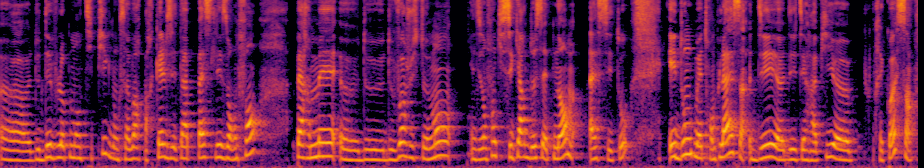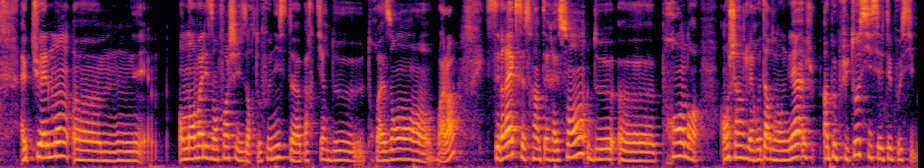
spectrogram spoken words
euh, de développement typique, donc savoir par quelles étapes passent les enfants, permet euh, de, voir justement des enfants qui s'écartent de cette norme assez tôt et donc mettre en place des, euh, thérapies plus précoces. Actuellement, on envoie les enfants chez les orthophonistes à partir de 3 ans, voilà. C'est vrai que ce serait intéressant de prendre en charge les retards de langage un peu plus tôt si c'était possible.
